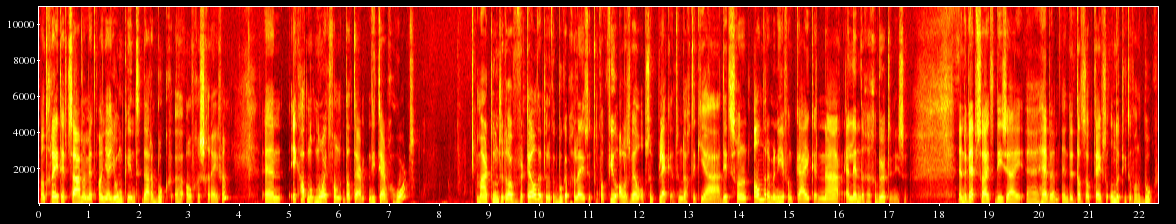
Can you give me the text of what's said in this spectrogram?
Want Greet heeft samen met Anja Jongkind daar een boek uh, over geschreven. En ik had nog nooit van dat term, die term gehoord. Maar toen ze erover vertelde en toen ik het boek heb gelezen, toen kwam, viel alles wel op zijn plek. En toen dacht ik, ja, dit is gewoon een andere manier van kijken naar ellendige gebeurtenissen. En de website die zij uh, hebben, en dat is ook tevens de ondertitel van het boek,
